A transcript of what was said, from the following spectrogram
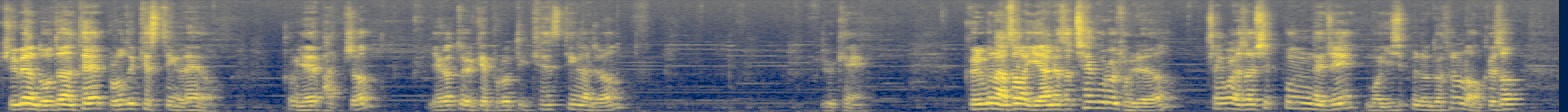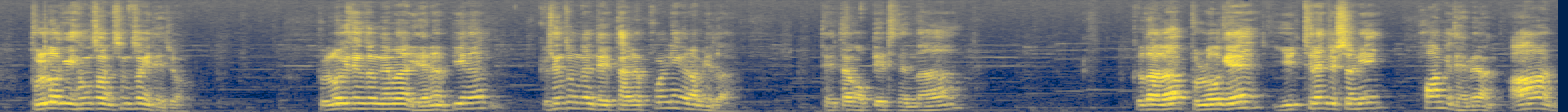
주변 노드한테 broadcasting을 해요. 그럼 얘 봤죠? 얘가 또 이렇게 broadcasting하죠. 이렇게. 그리고 나서 이 안에서 채굴을 돌려요. 채굴해서 10분 내지 뭐 20분 정도 흘러. 그래서 블럭이 형성, 생성이 되죠. 블럭이 생성되면 얘는 B는 그 생성된 데이터를 polling을 합니다. 데이터가 업데이트 됐나? 그러다가 블록에 이 transaction이 포함이 되면 아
